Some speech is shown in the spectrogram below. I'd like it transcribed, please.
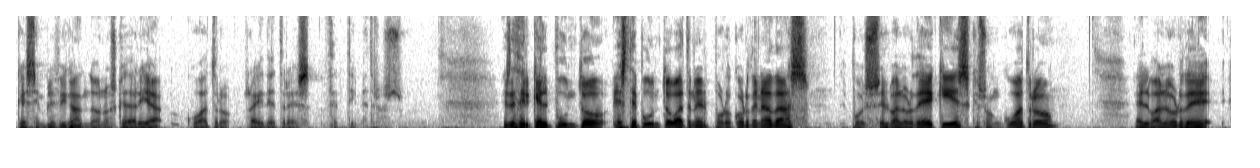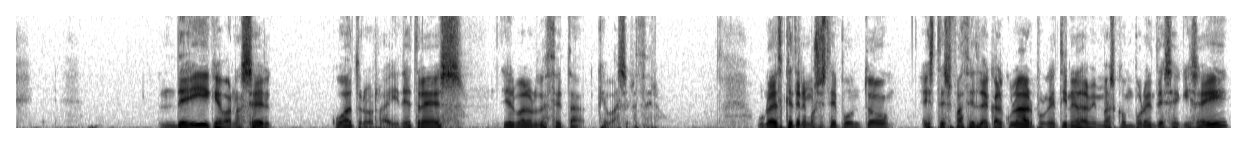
que simplificando nos quedaría 4 raíz de 3 centímetros. Es decir, que el punto, este punto va a tener por coordenadas pues el valor de x, que son 4, el valor de, de y, que van a ser 4 raíz de 3, y el valor de z, que va a ser 0. Una vez que tenemos este punto, este es fácil de calcular porque tiene las mismas componentes x e y,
